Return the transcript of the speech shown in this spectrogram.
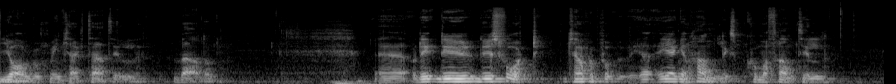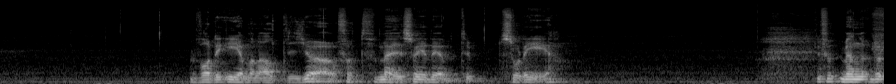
jag och min karaktär till världen. Eh, och det, det, är ju det är svårt, kanske på e- egen hand, liksom komma fram till vad det är man alltid gör. För för mig så är det typ så det är. Men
